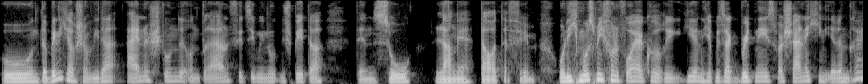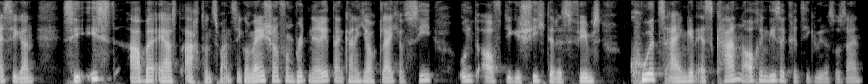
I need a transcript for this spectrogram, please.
Und da bin ich auch schon wieder eine Stunde und 43 Minuten später, denn so lange dauert der Film. Und ich muss mich von vorher korrigieren. Ich habe gesagt, Britney ist wahrscheinlich in ihren 30ern. Sie ist aber erst 28. Und wenn ich schon von Britney rede, dann kann ich auch gleich auf sie und auf die Geschichte des Films kurz eingehen. Es kann auch in dieser Kritik wieder so sein,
